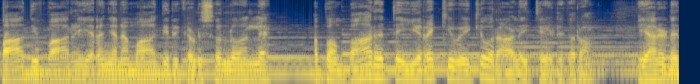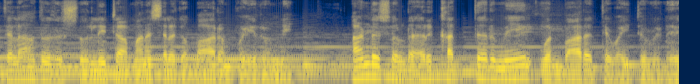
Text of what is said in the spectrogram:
பாதி பாரம் இறங்கின மாதிரி இருக்கு. அப்படி சொல்லுவோம்ல. அப்போ பாரத்தை இறக்கி வைக்க ஒரு ஆளை தேடுகிறோம். யாரிடத்திலாவது அதை சொல்லிட்டா மனசில் பாரம் போயிடும் நீ ஆண்டு சொல்றாரு கத்தர் மேல் உன் பாரத்தை வைத்து விடு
